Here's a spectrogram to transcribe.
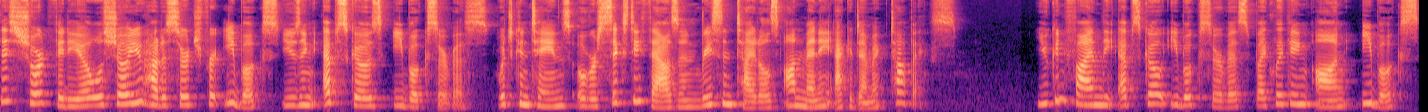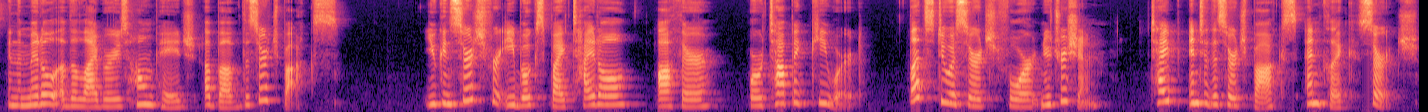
This short video will show you how to search for ebooks using EBSCO's ebook service, which contains over 60,000 recent titles on many academic topics. You can find the EBSCO ebook service by clicking on eBooks in the middle of the library's homepage above the search box. You can search for ebooks by title, author, or topic keyword. Let's do a search for nutrition. Type into the search box and click Search.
